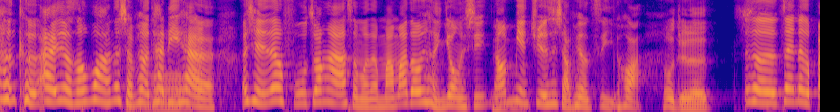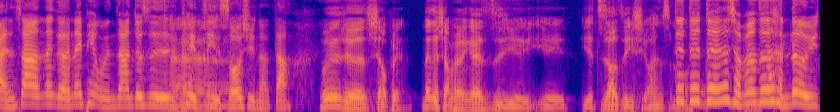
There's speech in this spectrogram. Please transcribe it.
很可爱，就想说哇，那小朋友太厉害哦了，而且那个服装啊什么的，妈妈都很用心，然后面具也是小朋友自己画，那我觉得，那个在那个板上那个那篇文章就是可以自己搜寻得到，我就觉得小朋友那个小朋友应该是自己也也也知道自己喜欢什么。对对对，那小朋友真的很乐于。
